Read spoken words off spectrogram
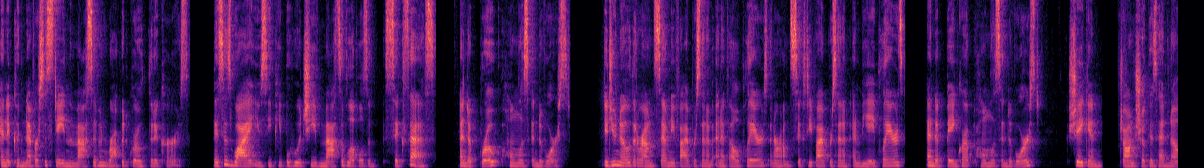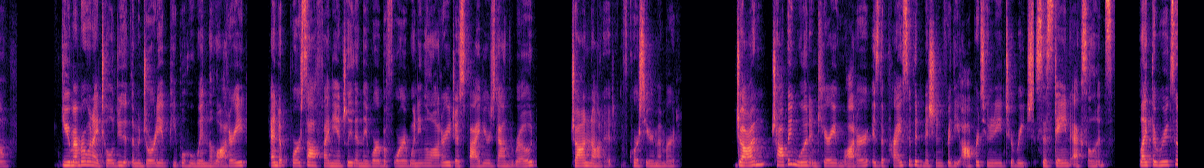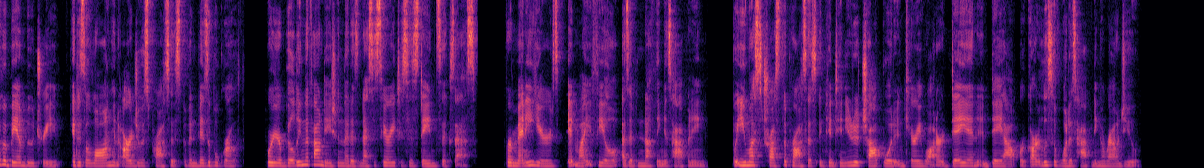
and it could never sustain the massive and rapid growth that occurs. This is why you see people who achieve massive levels of success end up broke, homeless, and divorced. Did you know that around 75% of NFL players and around 65% of NBA players end up bankrupt, homeless, and divorced? Shaken, John shook his head no. Do you remember when I told you that the majority of people who win the lottery end up worse off financially than they were before winning the lottery just five years down the road? John nodded. Of course, he remembered. John, chopping wood and carrying water is the price of admission for the opportunity to reach sustained excellence. Like the roots of a bamboo tree, it is a long and arduous process of invisible growth where you're building the foundation that is necessary to sustain success. For many years, it might feel as if nothing is happening, but you must trust the process and continue to chop wood and carry water day in and day out, regardless of what is happening around you.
